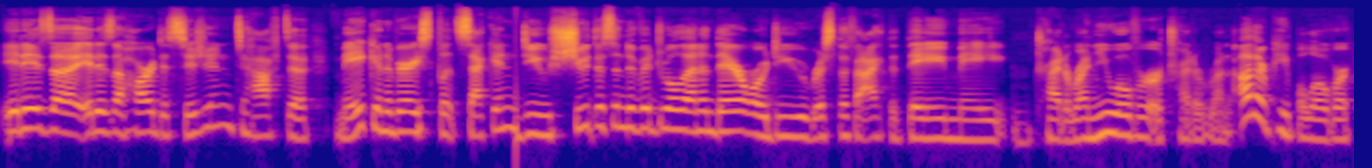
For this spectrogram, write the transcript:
it is a it is a hard decision to have to make in a very split second. Do you shoot this individual then and there, or do you risk the fact that they may try to run you over? Over or try to run other people over,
